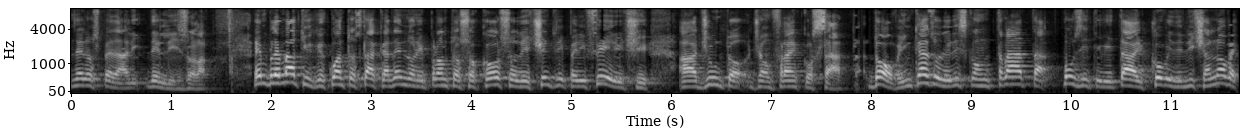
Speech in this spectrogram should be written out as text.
negli ospedali dell'isola. Emblematico è quanto sta accadendo nei pronto soccorso dei centri periferici, ha aggiunto Gianfranco Satta, dove in caso di riscontrata positività al Covid-19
